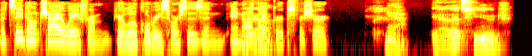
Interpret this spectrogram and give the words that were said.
I would say don't shy away from your local resources and, and online groups for sure. Yeah. Yeah, that's huge.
